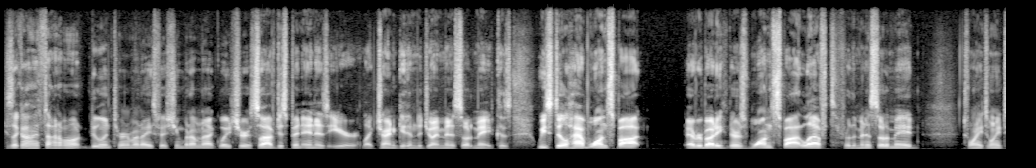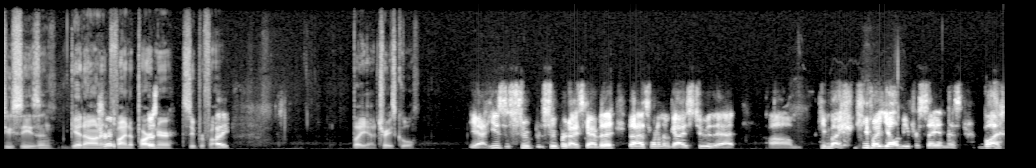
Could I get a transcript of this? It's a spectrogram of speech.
he's like, oh, I thought about doing tournament ice fishing, but I'm not quite sure. So I've just been in his ear, like trying to get him to join Minnesota Made because we still have one spot. Everybody, there's one spot left for the Minnesota Made 2022 season. Get on Trey- it, find a partner. Super fun. Buddy. But yeah, Trey's cool. yeah, he's a super super nice guy. But that's one of them guys too that um, he might he might yell at me for saying this, but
